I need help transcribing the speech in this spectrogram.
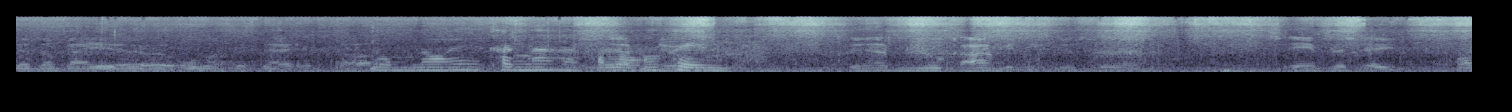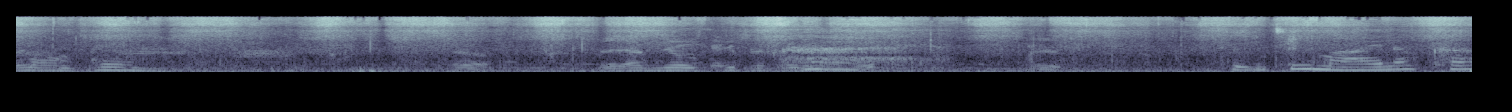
Ik heb dat bij uh, Holland en Berg นมน้อยข้างหน้าเขาร้องเพลง Dit hebben we nu ook aanbieding, dus eh, het is 1 plus 1. เขาร้องเพลง Ja. We hebben nu ook 1 plus 1. toch? ถึงที่หมายแล้วค่ะ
